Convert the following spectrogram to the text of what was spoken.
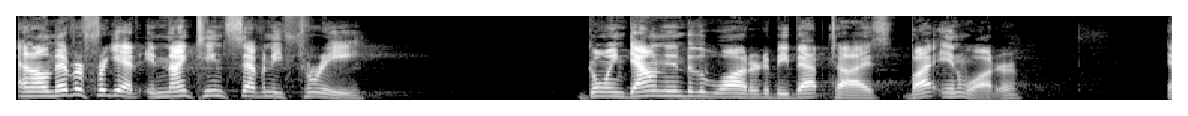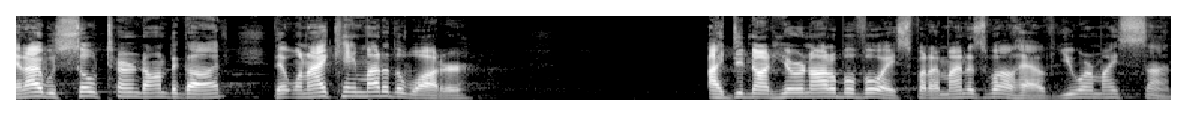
And I'll never forget in 1973, going down into the water to be baptized by, in water. And I was so turned on to God that when I came out of the water, I did not hear an audible voice, but I might as well have, You are my son,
